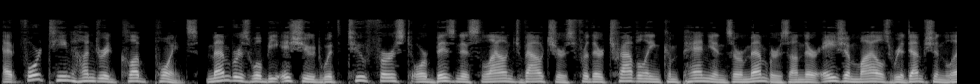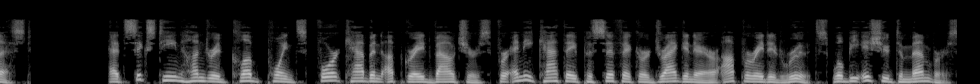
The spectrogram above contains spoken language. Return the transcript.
At 1400 club points, members will be issued with two first or business lounge vouchers for their traveling companions or members on their Asia Miles redemption list. At 1600 club points, four cabin upgrade vouchers for any Cathay Pacific or Dragonair operated routes will be issued to members,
